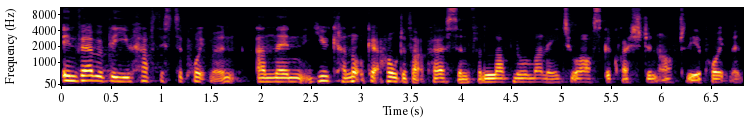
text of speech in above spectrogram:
invariably you have this appointment and then you cannot get hold of that person for love nor money to ask a question after the appointment.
